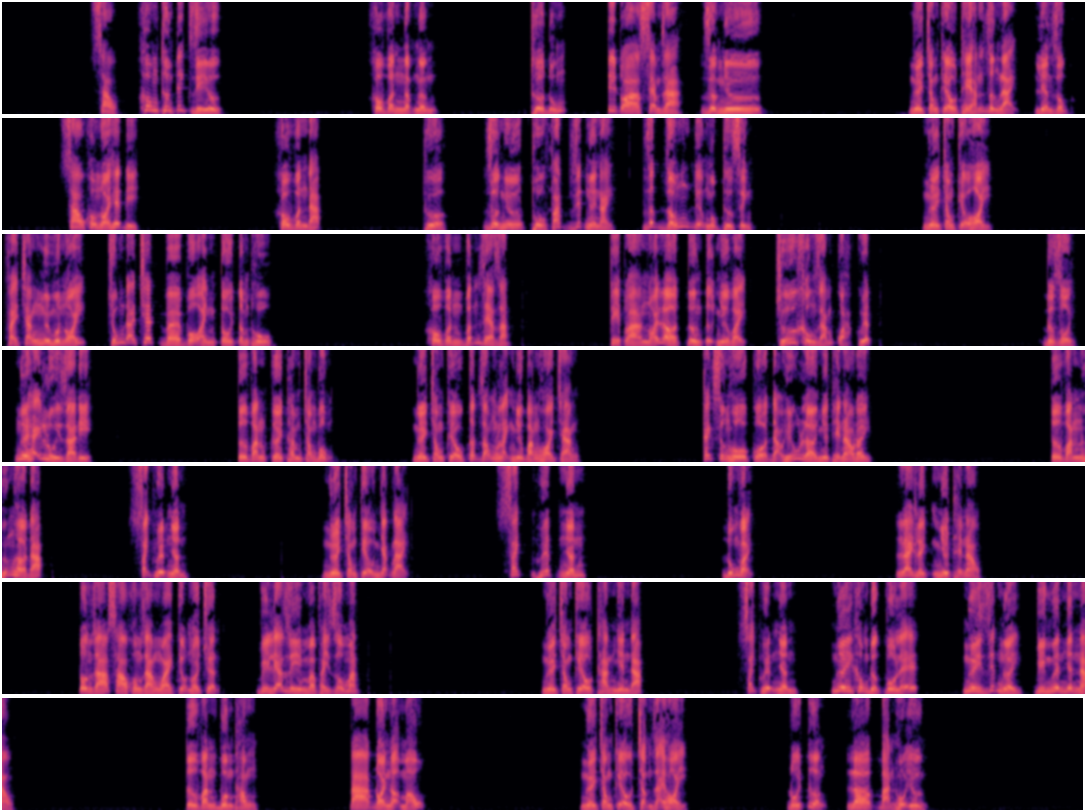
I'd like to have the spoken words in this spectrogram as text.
Sao? Không thương tích gì ư? Khâu Vân ngập ngừng. Thưa đúng, ti tòa xem ra, dường như... Người trong kiều thấy hắn dừng lại, liền dục. Sao không nói hết đi? Khâu Vân đáp. Thưa, dường như thủ pháp giết người này rất giống địa ngục thử sinh. Người trong kiệu hỏi. Phải chăng người muốn nói chúng đã chết về vô ảnh tồi tâm thủ? Khâu Vân vẫn dè dặt. Tì tòa nói lờ tương tự như vậy, chứ không dám quả quyết. Được rồi, ngươi hãy lùi ra đi. Tư văn cười thầm trong bụng. Người trong kiệu cất giọng lạnh như băng hỏi chàng. Cách xưng hô của đạo hữu lờ như thế nào đây? Tư văn hứng hở đáp. Sách huyết nhân. Người trong kiệu nhắc lại. Sách huyết nhân. Đúng vậy. Lai lịch như thế nào? Tôn giá sao không ra ngoài kiệu nói chuyện? Vì lẽ gì mà phải giấu mặt? Người trong kiệu thản nhiên đáp. Sách huyện nhân, ngươi không được vô lễ. Ngươi giết người vì nguyên nhân nào? Từ văn buông thòng. Ta đòi nợ máu. Người trong kiệu chậm rãi hỏi. Đối tượng là bản hội ư?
